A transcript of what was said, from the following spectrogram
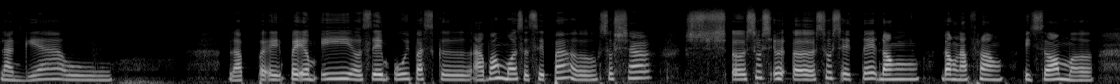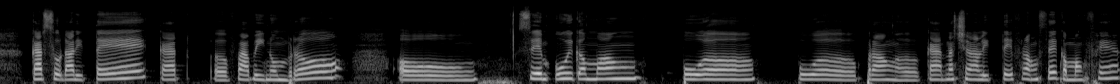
la guerre ou la PMI, euh, CMUI, parce que avant moi, je ne sais pas euh, social, euh, euh, société dans, dans la France. Exemple, euh, carte solidarité, carte uh, famille nombreux, au CMUI comment pour pour prendre carte nationalité française comment faire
